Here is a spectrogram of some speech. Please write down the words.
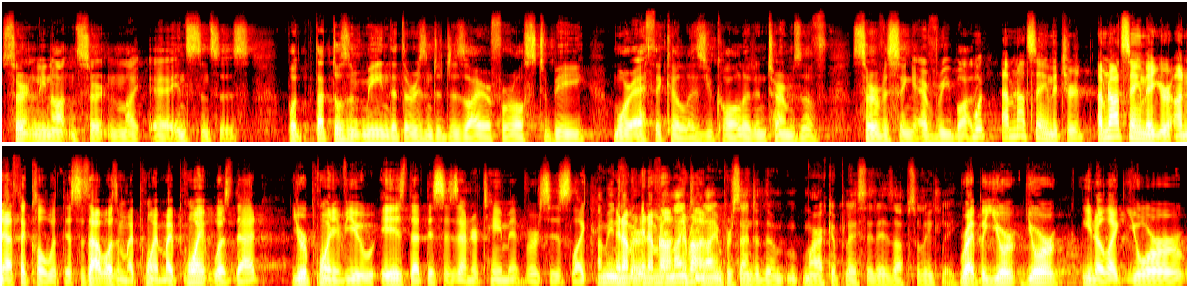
Certainly not in certain uh, instances. But that doesn't mean that there isn't a desire for us to be more ethical, as you call it, in terms of servicing everybody. Well, I'm not saying that you're. I'm not saying that you're unethical with this. Because that wasn't my point. My point was that your point of view is that this is entertainment versus like. I mean, and I'm, and I'm not. Ninety-nine percent of the marketplace, it is absolutely right. But your your you know like your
